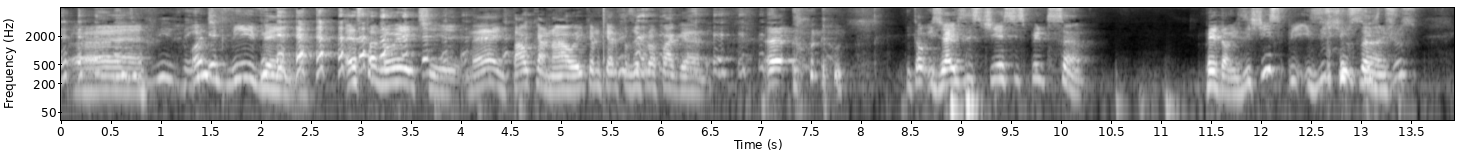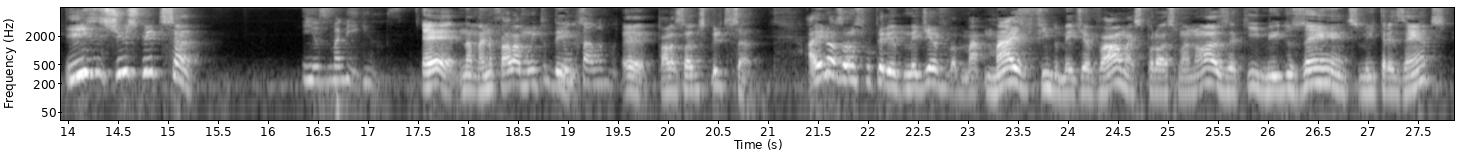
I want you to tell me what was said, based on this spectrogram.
É, onde vivem? Onde vivem? Esta noite, né? Em tal canal aí que eu não quero fazer propaganda. É, então, já existia esse Espírito Santo. Perdão, existiam existia os anjos e existia o Espírito Santo. E os malignos. É, não, mas não fala muito deles. Não fala muito. É, fala só do Espírito Santo. Aí nós vamos para o período medieval, mais fim do medieval, mais próximo a nós, aqui 1200, 1300,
